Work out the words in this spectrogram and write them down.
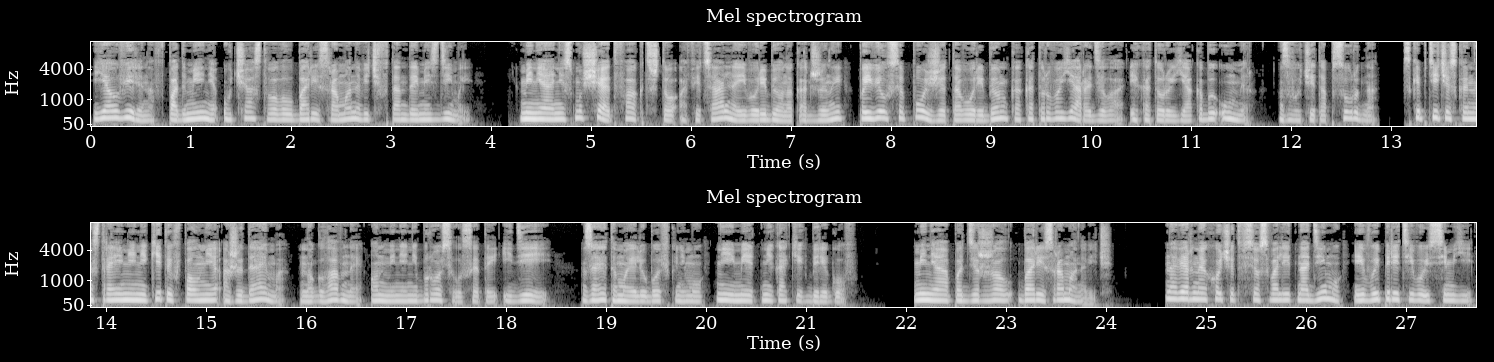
Я уверена, в подмене участвовал Борис Романович в тандеме с Димой. Меня не смущает факт, что официально его ребенок от жены появился позже того ребенка, которого я родила и который якобы умер. Звучит абсурдно. Скептическое настроение Никиты вполне ожидаемо, но главное, он меня не бросил с этой идеей. За это моя любовь к нему не имеет никаких берегов. Меня поддержал Борис Романович. Наверное, хочет все свалить на Диму и выпереть его из семьи,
